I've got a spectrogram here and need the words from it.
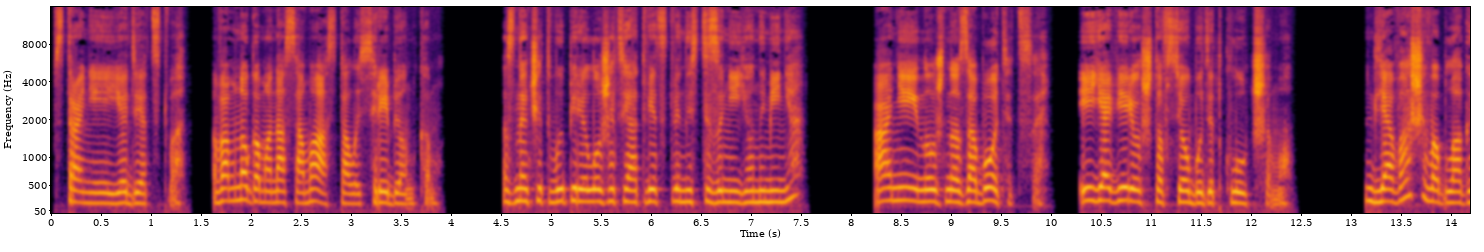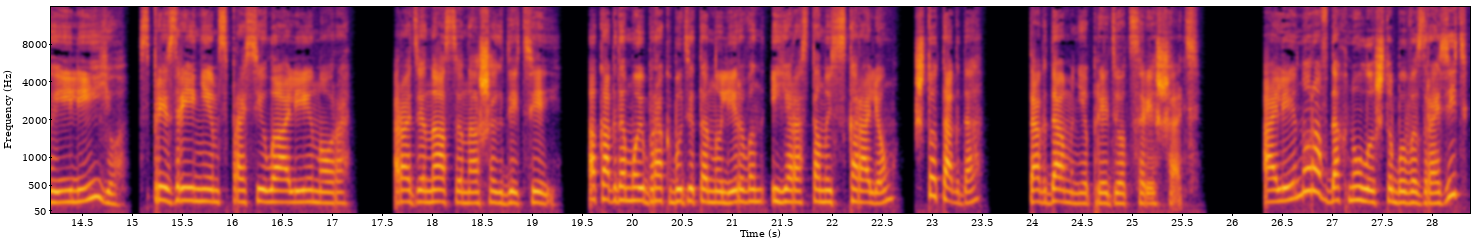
в стране ее детства. Во многом она сама осталась ребенком. Значит, вы переложите ответственность за нее на меня? О ней нужно заботиться, и я верю, что все будет к лучшему. «Для вашего блага или ее?» — с презрением спросила Алиенора. «Ради нас и наших детей. А когда мой брак будет аннулирован, и я расстанусь с королем, что тогда?» Тогда мне придется решать». А вдохнула, чтобы возразить,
